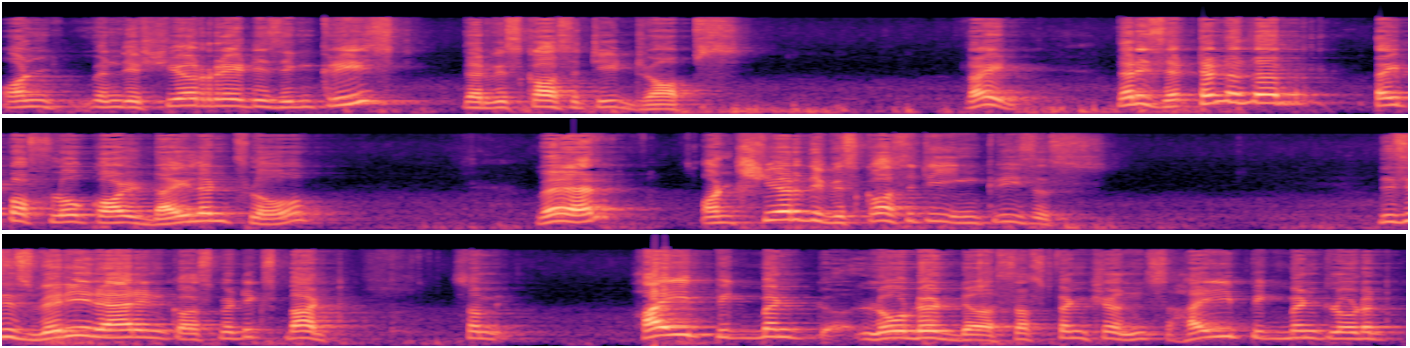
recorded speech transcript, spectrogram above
on when the shear rate is increased, their viscosity drops, right? There is yet another type of flow called dilatant flow where on shear the viscosity increases. This is very rare in cosmetics but some high pigment loaded uh, suspensions, high pigment loaded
